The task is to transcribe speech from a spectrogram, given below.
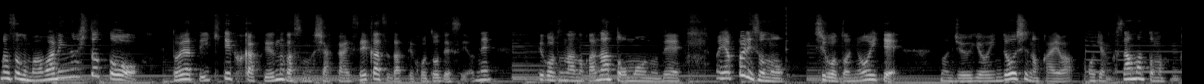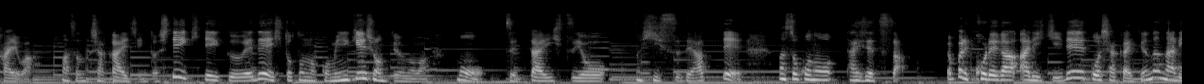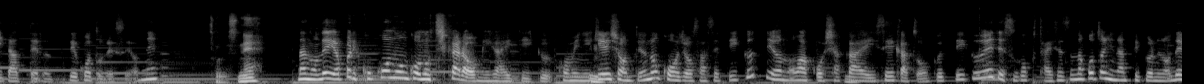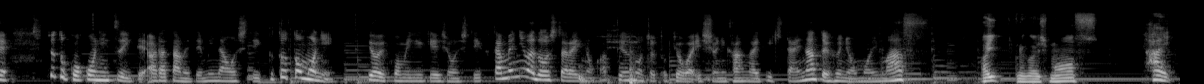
まあ、その周りの人とどうやって生きていくかっていうのがその社会生活だってことですよね。ってことなのかなと思うので、やっぱりその仕事において、その従業員同士の会話、お客様との会話、まあ、その社会人として生きていく上で人とのコミュニケーションというのはもう絶対必要必須であって、まあ、そこの大切さやっぱりこれがありきでこう社会というのは成り立ってるっていうことですよね。そうですね。なのでやっぱりここのこの力を磨いていくコミュニケーションっていうのを向上させていくっていうのは、こう社会生活を送っていく上ですごく大切なことになってくるのでちょっとここについて改めて見直していくとともに良いコミュニケーションをしていくためにはどうしたらいいのかっていうのをちょっと今日は一緒に考えていきたいなというふうに思います。はい。お願いします。はい。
